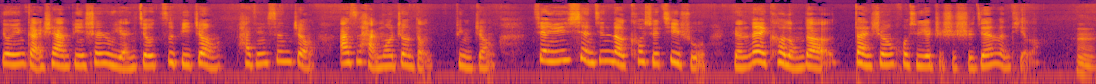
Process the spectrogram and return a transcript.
用于改善并深入研究自闭症、帕金森症、阿兹海默症等病症。鉴于现今的科学技术，人类克隆的诞生或许也只是時間問題了。うん。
